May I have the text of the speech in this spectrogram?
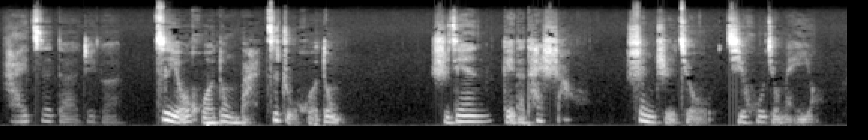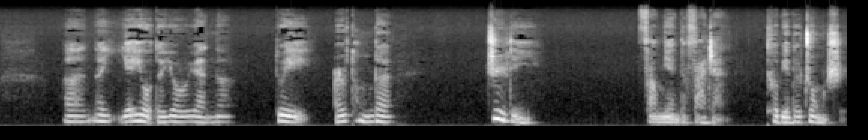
孩子的这个自由活动吧，自主活动时间给的太少，甚至就几乎就没有。嗯，那也有的幼儿园呢，对儿童的智力方面的发展特别的重视，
